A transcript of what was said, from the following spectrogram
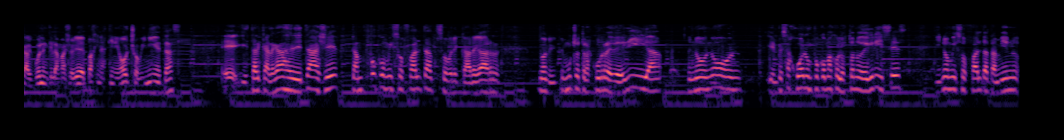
calculen que la mayoría de páginas tiene 8 viñetas. eh, y estar cargadas de detalle, tampoco me hizo falta sobrecargar. Bueno, mucho transcurre de día, no, no, y empecé a jugar un poco más con los tonos de grises y no me hizo falta también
